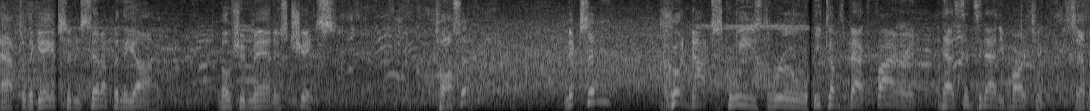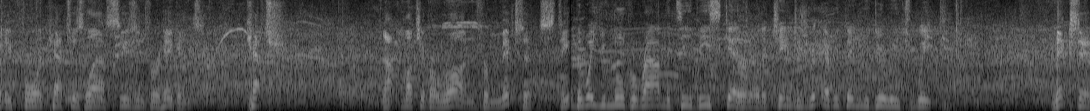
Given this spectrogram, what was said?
after the game and set up in the eye. Motion man is Chase. Toss it. Mixon could not squeeze through. He comes back firing and has Cincinnati marching. 74 catches last season for Higgins. Catch not much of a run for Mixon. Steve. The way you move around the TV schedule, sure. it changes everything you do each week. Mixon,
